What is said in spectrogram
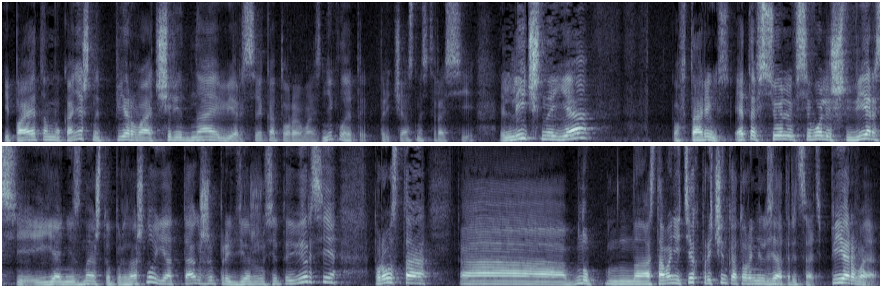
И поэтому, конечно, первоочередная версия, которая возникла, это причастность России. Лично я, повторюсь, это все, всего лишь версия, и я не знаю, что произошло, я также придерживаюсь этой версии, просто э, ну, на основании тех причин, которые нельзя отрицать. Первое.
